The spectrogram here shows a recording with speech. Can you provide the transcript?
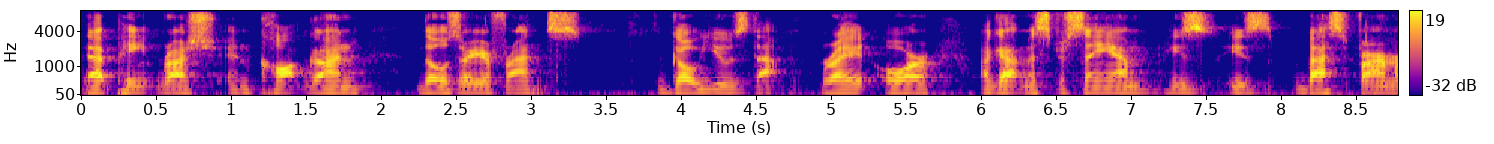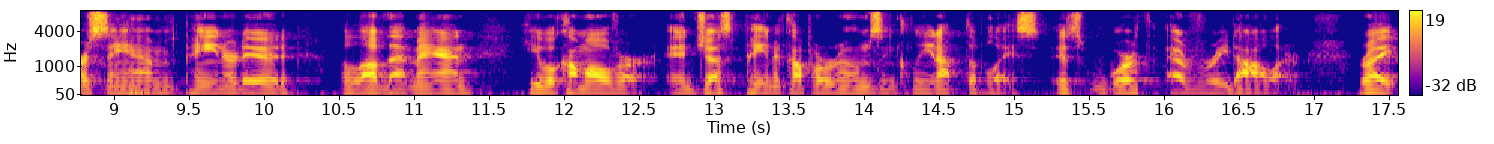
that paintbrush and caulk gun, those are your friends. Go use them, right? Or I got Mr. Sam. He's he's best farmer Sam painter dude. I love that man. He will come over and just paint a couple rooms and clean up the place. It's worth every dollar, right?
